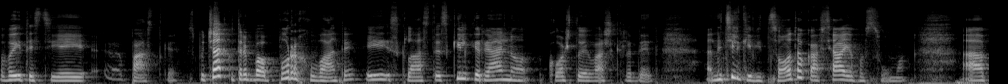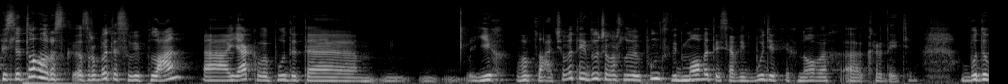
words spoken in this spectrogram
вийти з цієї е, пастки? Спочатку треба порахувати і скласти, скільки реально коштує ваш кредит. Не тільки відсоток, а вся його сума. Після того зробити собі план, як ви будете їх виплачувати. І дуже важливий пункт відмовитися від будь-яких нових е, кредитів. Буде,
